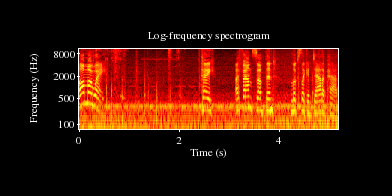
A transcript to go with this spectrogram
On my way! Hey, I found something. Looks like a data pad.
